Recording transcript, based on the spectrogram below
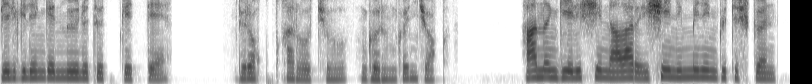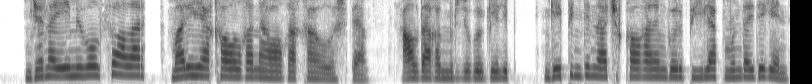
белгиленген мөөнөт өтүп кетти. Бирок куткаруучу көрүнгөн жок. Анын келишин алар ишеним менен күтүшкөн. Жана эми болсо алар мария кабылган абалга кабылышты. Ал дагы мүрзөгө келип кепиндин ачык калганын көрүп ыйлап мындай деген.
